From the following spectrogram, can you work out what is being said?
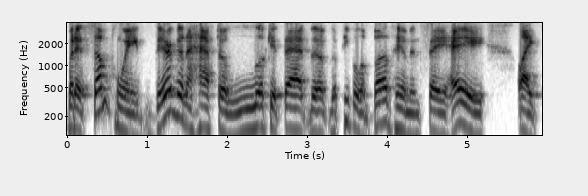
But at some point, they're gonna have to look at that the the people above him and say, hey like,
